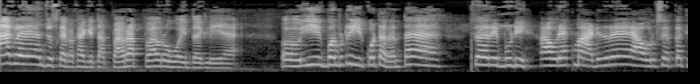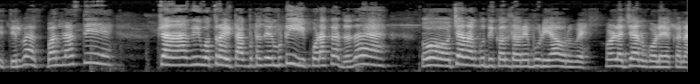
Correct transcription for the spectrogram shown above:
ಆಗಲೇ ಅಂಜಿಸ್ಕೋಬೇಕಾಗಿತ್ತಪ್ಪ ಅವ್ರ ಅಪ್ಪ ಅವ್ರು ಇದ್ದಾಗ್ಲಿ ಈಗ ಬಂದ್ಬಿಟ್ಟು ಈಗ ಕೊಟ್ಟಾರಂತ? ಸರಿ ಬಿಡಿ, ಅವ್ರು ಯಾಕೆ ಮಾಡಿದ್ರೆ ಅವ್ರಿಗೆ ಸೇರ್ಕತ್ತಿತ್ತಿಲ್ವಾ? ಅದು ಬಂದ್ಲಾಸ್ತಿ ಚೆನ್ನಾಗಿ ಇವತ್ತು ರೈಟ್ ಆಗ್ಬಿಟ್ಟದೆ ಅಂದ್ಬಿಟ್ಟು ಈಗ ಕೊಡಕ್ಕದ ಓ, ಚೆನ್ನಾಗಿ ಬುದ್ಧಿ ಕಲ್ತಾರೆ ಬುಡಿ ಅವ್ರುವೆ. ಒಳ್ಳೆ ಜನಗಳು ಯಾಕನ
